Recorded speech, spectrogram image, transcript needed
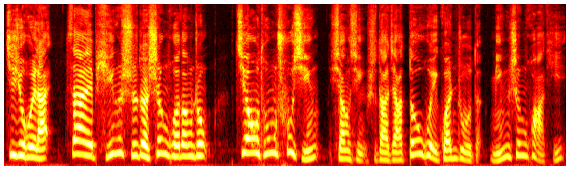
继续回来，在平时的生活当中，交通出行相信是大家都会关注的民生话题。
